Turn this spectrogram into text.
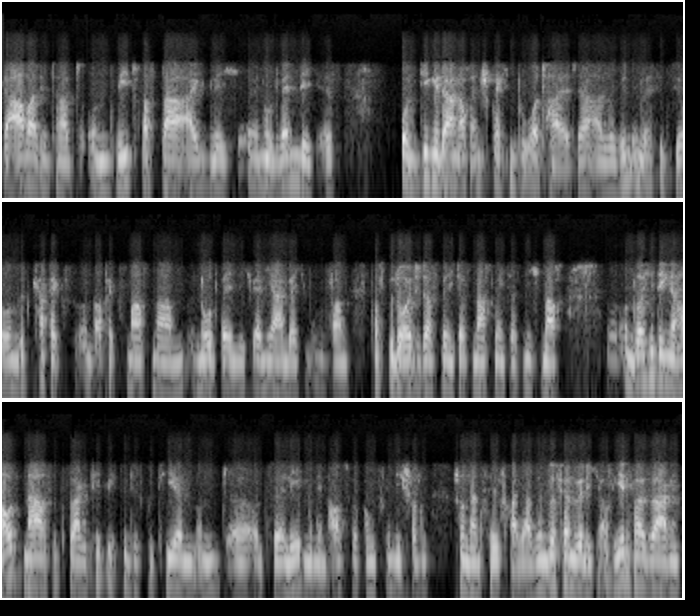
gearbeitet hat und sieht, was da eigentlich äh, notwendig ist und Dinge dann auch entsprechend beurteilt. Ja? Also sind Investitionen, sind CAPEX und OPEX-Maßnahmen notwendig, wenn ja, in welchem Umfang? Was bedeutet das, wenn ich das mache, wenn ich das nicht mache? Und solche Dinge hautnah sozusagen täglich zu diskutieren und, äh, und zu erleben in den Auswirkungen, finde ich schon, schon ganz hilfreich. Also insofern würde ich auf jeden Fall sagen,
